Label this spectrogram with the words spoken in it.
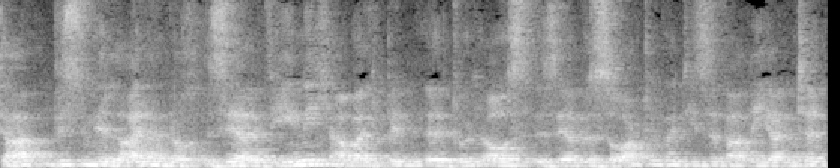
Da wissen wir leider noch sehr wenig, aber ich bin äh, durchaus sehr besorgt über diese Variante,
